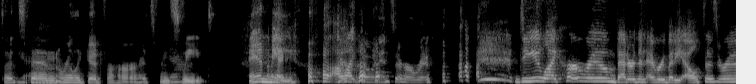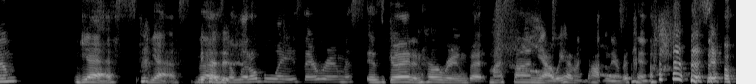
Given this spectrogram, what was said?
So it's yeah. been really good for her. It's been yeah. sweet. And me. Okay. I like going into her room. Do you like her room better than everybody else's room? Yes, yes. The, because it, the little boys, their room is is good, and her room, but my son, yeah, we haven't gotten there with him. so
